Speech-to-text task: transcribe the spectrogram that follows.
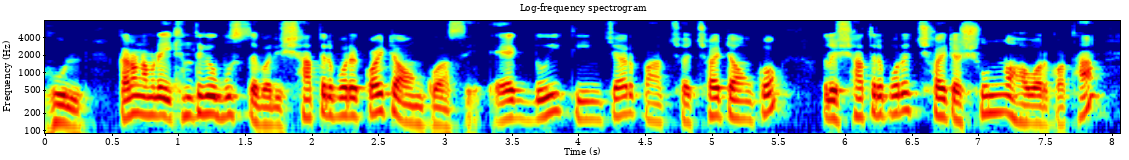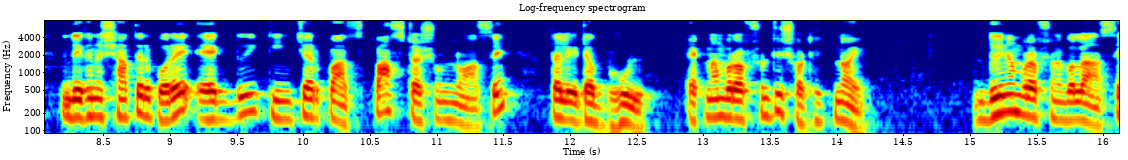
ভুল। কারণ আমরা এখান থেকেও বুঝতে পারি, সাতের পরে কয়টা অঙ্ক আছে? এক, দুই, তিন, চার, পাঁচ, ছয়, ছয়টা অঙ্ক। তাহলে সাতের পরে ছয়টা শূন্য হওয়ার কথা। কিন্তু এখানে সাতের পরে এক, দুই, তিন, চার, পাঁচ, পাঁচটা শূন্য আছে, তাহলে এটা ভুল। এক নম্বর অপশনটি সঠিক নয়। দুই নম্বর অপশনে বলা আছে,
